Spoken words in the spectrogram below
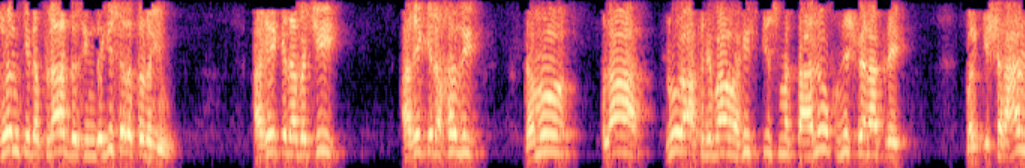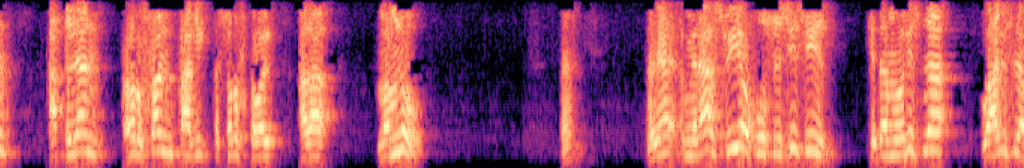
ځوان کې د پلار د زندگی سره تړلی وو هغه کې د بچي هغه کې د خزي د مور پلار نور اقربا او هیڅ قسم تعلق نشوي راتلی بلکې شرعا عقلا عرفا پاغي تصرف کول هغه ممنوع ها میراث وی او خصوصي سیز چې د مورث نه وارث لا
